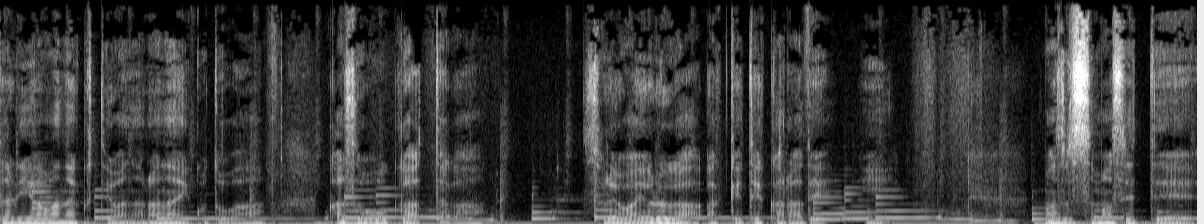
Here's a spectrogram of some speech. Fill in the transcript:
語り合わなくてはならないことは数多くあったがそれは夜が明けてからでいい。まず済ませて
